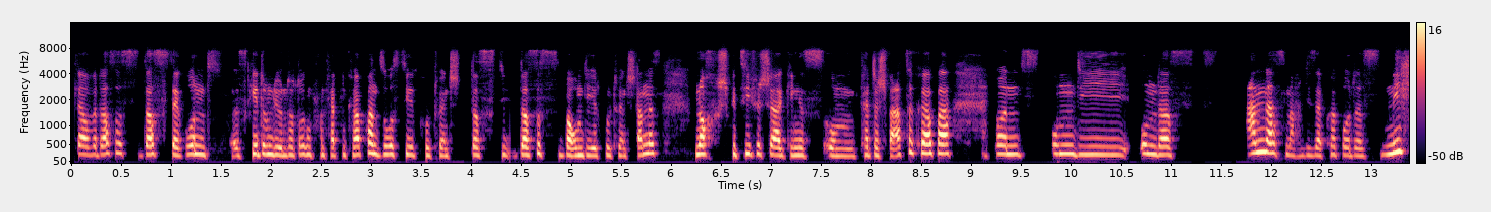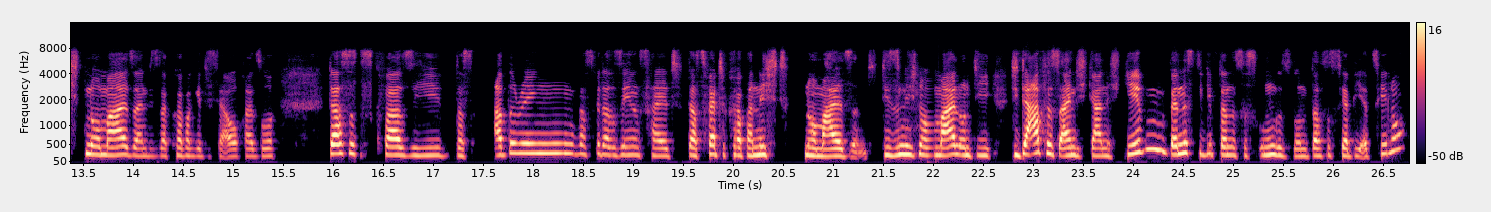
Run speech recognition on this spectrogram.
glaube, das ist, das ist der Grund. Es geht um die Unterdrückung von fetten Körpern. So ist Diätkultur, das, das ist, warum Diätkultur entstanden ist. Noch spezifischer ging es um fette schwarze Körper und um die, um das anders machen dieser Körper oder das nicht normal sein dieser Körper geht es ja auch. Also das ist quasi das Othering, was wir da sehen, ist halt, dass fette Körper nicht normal sind. Die sind nicht normal und die, die darf es eigentlich gar nicht geben. Wenn es die gibt, dann ist es ungesund. Das ist ja die Erzählung.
